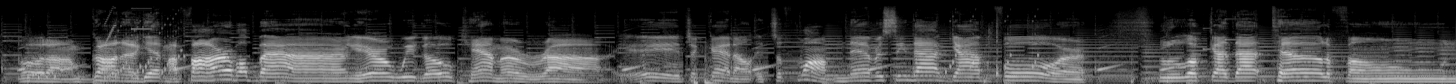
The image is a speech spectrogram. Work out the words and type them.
But I'm gonna get my fireball back. Here we go, camera. Hey, check it out. It's a thwomp. Never seen that guy before. Look at that telephone.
